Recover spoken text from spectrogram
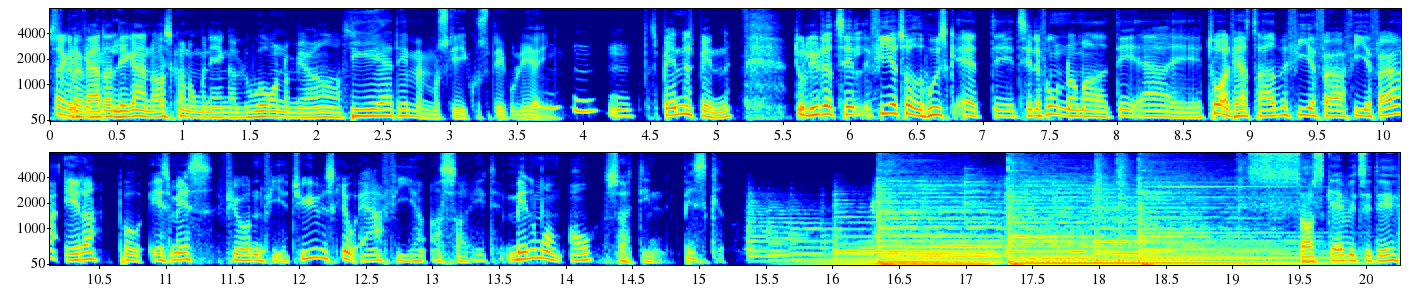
så kan det, det være, der ligger en Oscar-nominering og lurer rundt om hjørnet også. Det er det, man måske kunne spekulere i. Mm-hmm. Spændende, spændende. Du lytter til 4 Husk, at uh, telefonnummeret det er uh, 72 30 44 44, eller på sms 1424. Skriv R4 og så et mellemrum, og så din besked. Så skal vi til det,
